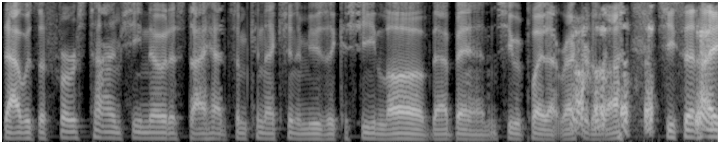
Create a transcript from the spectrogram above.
that was the first time she noticed I had some connection to music because she loved that band and she would play that record a lot. She said I,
